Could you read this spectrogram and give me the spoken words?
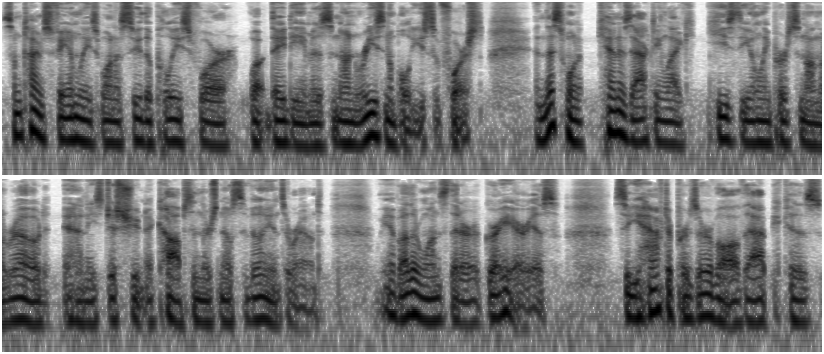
sometimes families want to sue the police for what they deem as an unreasonable use of force. And this one, Ken is acting like he's the only person on the road and he's just shooting at cops and there's no civilians around. We have other ones that are gray areas. So you have to preserve all of that because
